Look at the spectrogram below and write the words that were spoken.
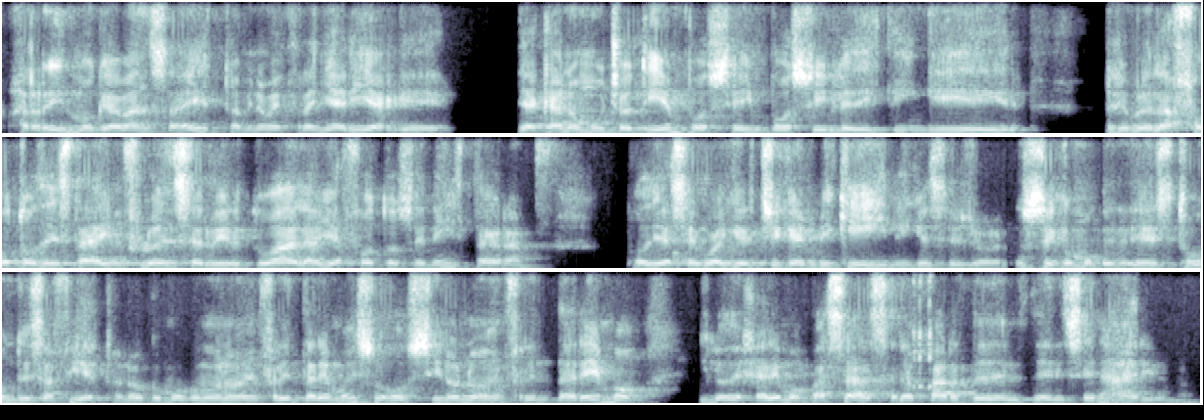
al ritmo que avanza esto, a mí no me extrañaría que de acá no mucho tiempo sea imposible distinguir, por ejemplo, las fotos de esta influencer virtual, había fotos en Instagram, podría ser cualquier chica en bikini, qué sé yo. No sé cómo es todo un desafío esto, ¿no? Como cómo nos enfrentaremos a eso, o si no nos enfrentaremos y lo dejaremos pasar, será parte del, escenario. ¿no?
